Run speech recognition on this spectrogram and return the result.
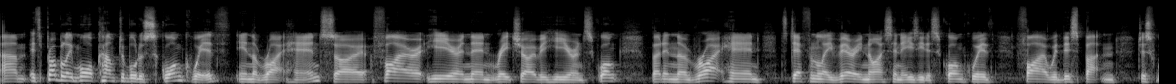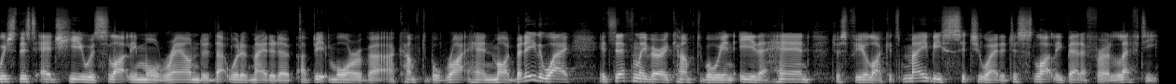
Um, it's probably more comfortable to squonk with in the right hand. So fire it here and then reach over here and squonk. But in the right hand, it's definitely very nice and easy to squonk with. Fire with this button. Just wish this edge here was slightly more rounded. That would have made it a, a bit more of a, a comfortable right hand mod. But either way, it's definitely very comfortable in either hand. Just feel like it's maybe situated just slightly better for a lefty.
